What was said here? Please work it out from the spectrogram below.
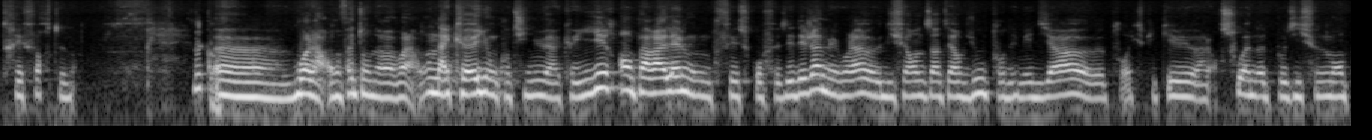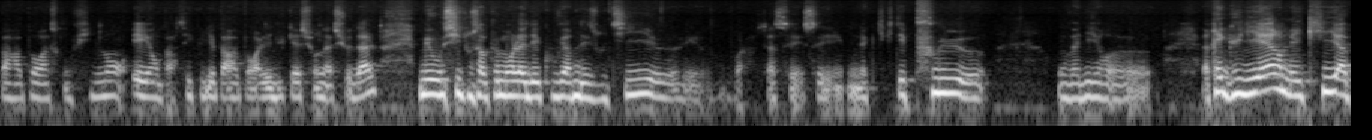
très fortement. Euh, voilà, en fait, on, a, voilà, on accueille, on continue à accueillir. En parallèle, on fait ce qu'on faisait déjà, mais voilà, euh, différentes interviews pour des médias, euh, pour expliquer alors soit notre positionnement par rapport à ce confinement et en particulier par rapport à l'éducation nationale, mais aussi tout simplement la découverte des outils. Et, voilà, ça c'est une activité plus, on va dire, régulière, mais qui a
